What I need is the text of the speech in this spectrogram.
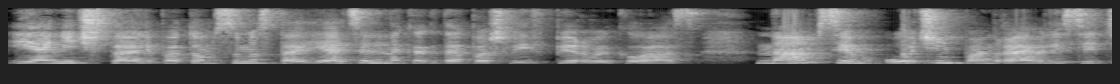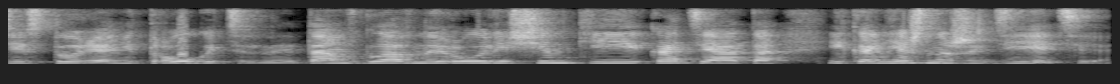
и они читали потом самостоятельно, когда пошли в первый класс. Нам всем очень понравились эти истории, они трогательные. Там в главной роли щенки, котята и, конечно же, дети.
